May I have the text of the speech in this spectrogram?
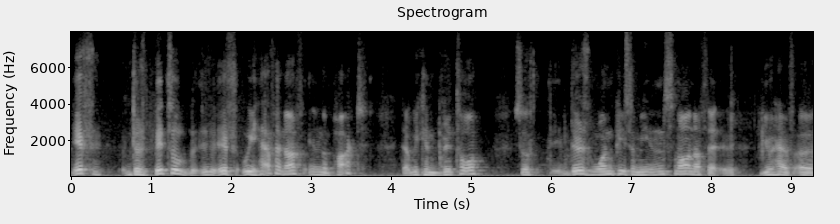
If there's bittul, if we have enough in the pot that we can bittul, so if there's one piece of meat and it's small enough that you have uh,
